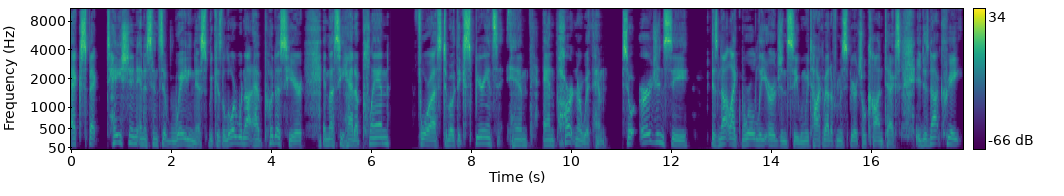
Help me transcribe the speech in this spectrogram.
expectation and a sense of weightiness because the Lord would not have put us here unless He had a plan for us to both experience Him and partner with Him. So urgency is not like worldly urgency when we talk about it from a spiritual context. It does not create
